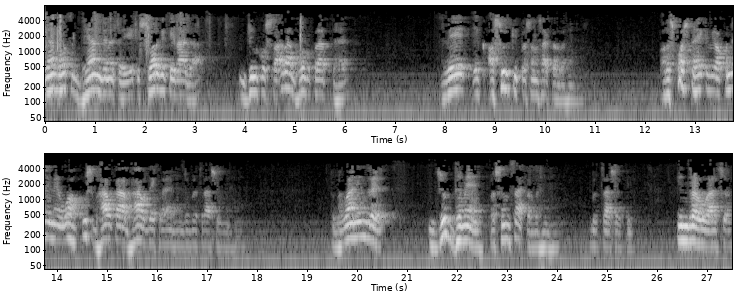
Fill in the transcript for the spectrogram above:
यहाँ बहुत ध्यान देना चाहिए कि स्वर्ग के राजा, जिनको सारा भोग प्राप्त है, वे एक असुर की प्रशंसा कर रहे हैं। और स्पष्ट है कि वे अपने में वह उस भाव का अभाव देख रहे हैं जो वृतरासुर में है। तो भगवान इंद्र युद्ध में प्रशंसा कर रहे हैं वृत्रासुर की इंद्र उवाच,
